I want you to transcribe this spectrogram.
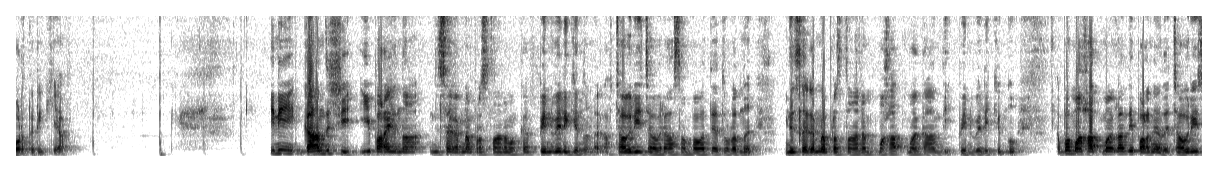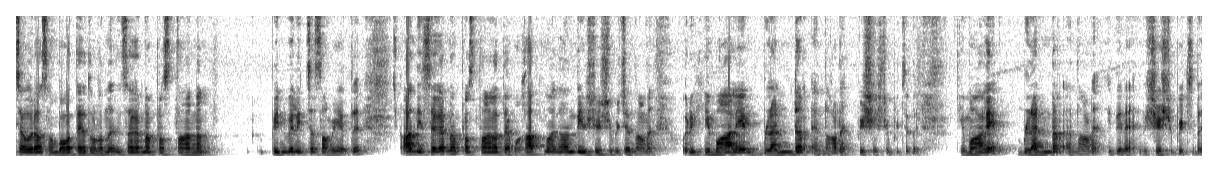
ഓർത്തിരിക്കുക. ഇനി ഗാന്ധിജി ഈ പറയുന്ന നിസ്സഹകരണ പ്രസ്ഥാനമൊക്കെ പിൻവലിക്കുന്നുണ്ടല്ലോ. ചൗരി ചൗരാ സംഭവത്തെ തുടർന്ന് നിസ്സഹകരണ പ്രസ്ഥാനം മഹാത്മാഗാന്ധി പിൻവലിക്കുന്നു. അപ്പോൾ മഹാത്മാഗാന്ധി പറഞ്ഞത് ചൗരി ചൗരാ സംഭവത്തെ തുടർന്ന് നിസ്സഹകരണ പ്രസ്ഥാനം പിൻവലിച്ച സമയത്ത് ആ നിസ്സഹകരണ പ്രസ്ഥാനത്തെ മഹാത്മാഗാന്ധി വിശേഷിപ്പിച്ചെന്നാണ് ഒരു ഹിമാലയൻ ബ്ലണ്ടർ എന്നാണ് വിശേഷിപ്പിച്ചത്. ഹിമാലയൻ ബ്ലണ്ടർ എന്നാണ് ഇതിനെ വിശേഷിപ്പിച്ചത്.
